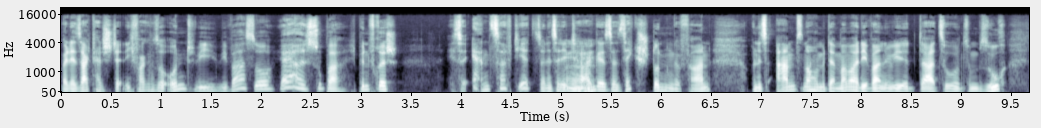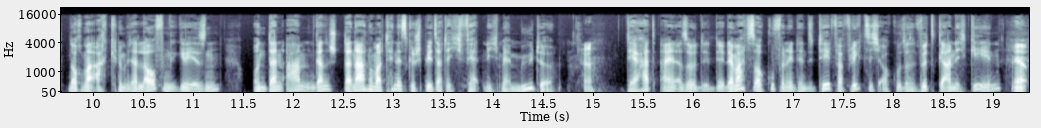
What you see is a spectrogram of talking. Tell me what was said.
weil der sagt halt ständig, ich frage ihn so, und, wie, wie war es so? Ja, ja, ist super, ich bin frisch. Ich so, ernsthaft jetzt? Dann ist er die Mhm. Tage, ist er sechs Stunden gefahren und ist abends nochmal mit der Mama, die waren irgendwie da zu, zum Besuch, nochmal acht Kilometer laufen gewesen und dann abend, ganz, danach nochmal Tennis gespielt, sagte, ich werde nicht mehr müde. Ja. Der hat ein, also der, der macht es auch gut von der Intensität, verpflegt sich auch gut, sonst wird es gar nicht gehen. Ja.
